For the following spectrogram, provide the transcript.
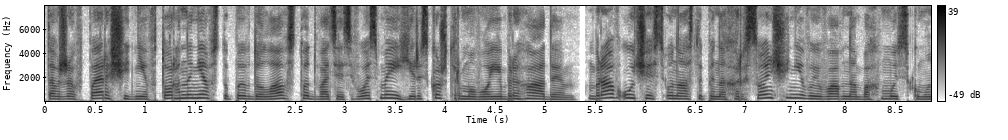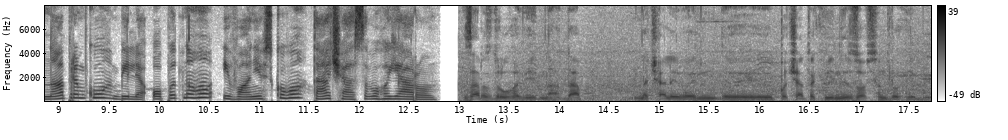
та вже в перші дні вторгнення вступив до лав 128-ї гірсько-штурмової бригади. Брав участь у наступі на Херсонщині, воював на Бахмутському напрямку біля Опитного, Іванівського та Часового Яру. Зараз друга війна. Да? Началі війни, е, початок війни зовсім другий був.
